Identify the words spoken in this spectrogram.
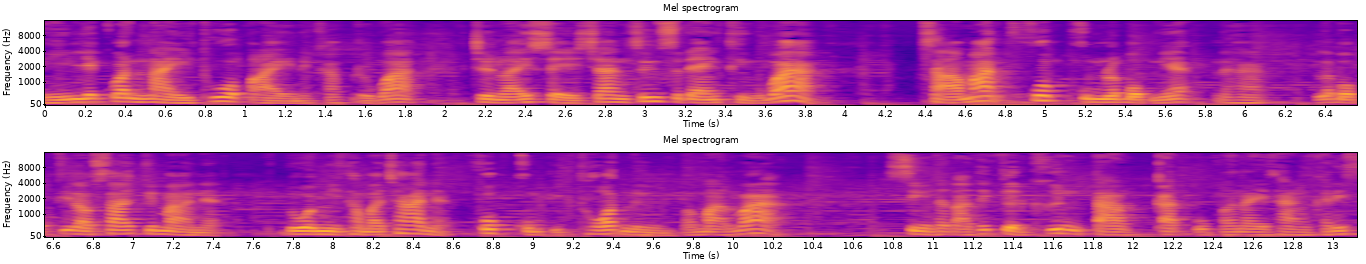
นี้เรียกว่าในทั่วไปนะครับหรือว่า generalization ซึ่งแสดงถึงว่าสามารถควบคุมระบบนี้นะฮะระบบที่เราสร้างขึ้นมาเนี่ยโดยมีธรรมชาติเนี่ยควบคุมอีกทอดหนึ่งประมาณว่าสิ่งต่างๆที่เกิดขึ้นตามการอุปนัยทางคณิต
